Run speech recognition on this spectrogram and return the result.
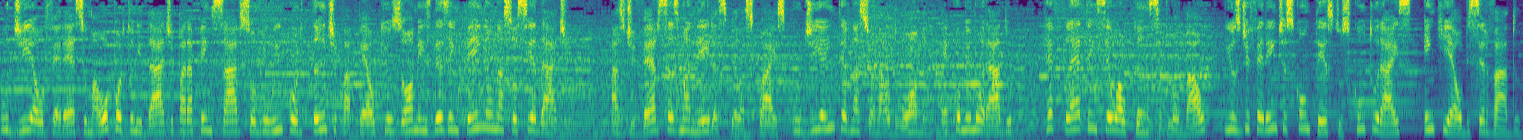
o dia oferece uma oportunidade para pensar sobre o importante papel que os homens desempenham na sociedade. As diversas maneiras pelas quais o Dia Internacional do Homem é comemorado refletem seu alcance global e os diferentes contextos culturais em que é observado.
